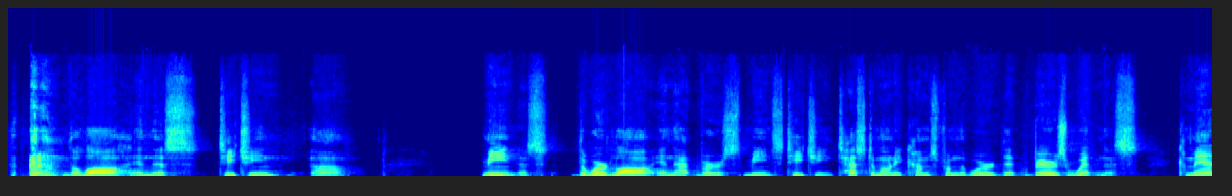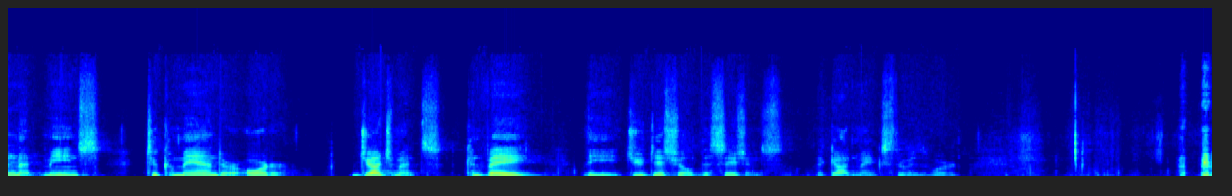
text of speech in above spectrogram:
the law in this teaching uh, means the word law in that verse means teaching. Testimony comes from the word that bears witness. Commandment means to command or order. Judgments convey the judicial decisions that God makes through his word.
